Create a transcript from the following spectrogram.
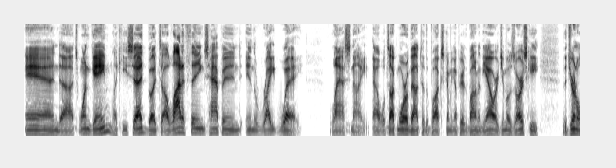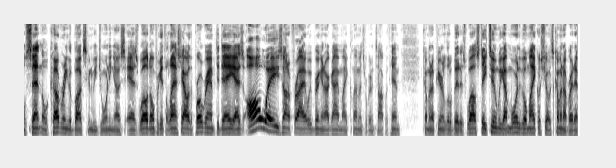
And uh, it's one game, like he said, but a lot of things happened in the right way last night. Uh, we'll talk more about to the Bucks coming up here at the bottom of the hour. Jim Owczarski, the Journal Sentinel, covering the Bucks, going to be joining us as well. Don't forget the last hour of the program today, as always on a Friday. We bring in our guy Mike Clemens. We're going to talk with him coming up here in a little bit as well. Stay tuned. We got more of the Bill Michaels Show. It's coming up right after.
